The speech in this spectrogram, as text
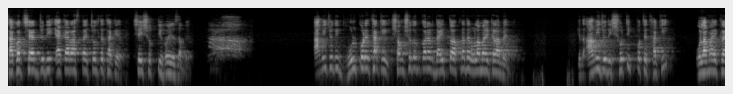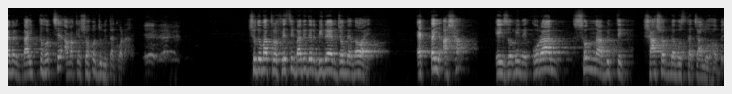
সাকত সাহেব যদি একা রাস্তায় চলতে থাকে, সেই শক্তি হয়ে যাবে। আমি যদি ভুল করে থাকি, সংশোধন করার দায়িত্ব আপনাদের ওলামা একরামের কিন্তু আমি যদি সঠিক পথে থাকি ওলামা একরামের দায়িত্ব হচ্ছে আমাকে সহযোগিতা করা। শুধুমাত্র ফেসিবাদীদের বিদায়ের জন্য নয়, একটাই আশা, এই জমিনে কোরআন সন্না ভিত্তিক শাসন ব্যবস্থা চালু হবে।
